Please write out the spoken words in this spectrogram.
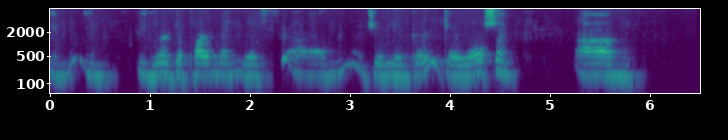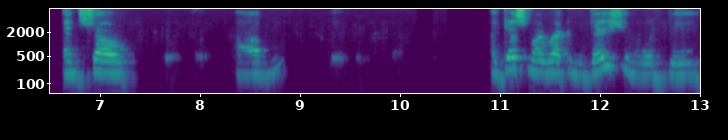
in in, in your department with um, Judy and Gar- Gary Olson. Um, and so um, I guess my recommendation would be,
